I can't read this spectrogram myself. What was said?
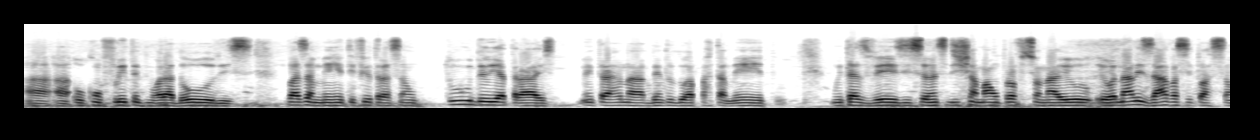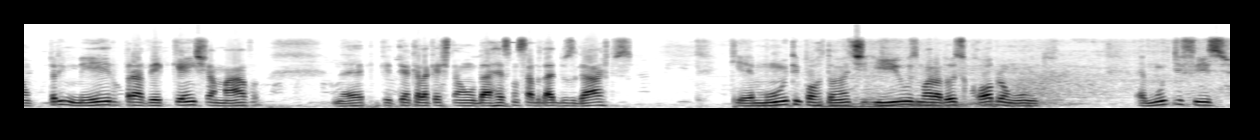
a, a, o conflito entre moradores, vazamento, infiltração, tudo eu ia atrás, entrava na, dentro do apartamento. Muitas vezes, antes de chamar um profissional, eu, eu analisava a situação primeiro para ver quem chamava, né? Porque tem aquela questão da responsabilidade dos gastos, que é muito importante e os moradores cobram muito. É muito difícil.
